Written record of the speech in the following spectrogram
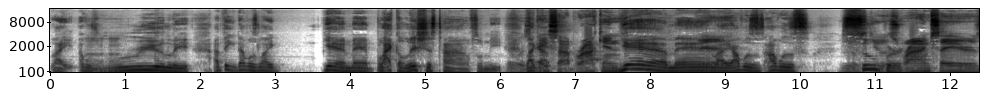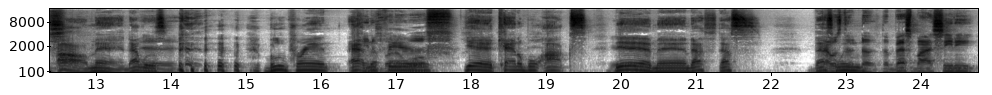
Like I was really, I think that was like, yeah, man, Blackalicious time for me. It was like Aesop rocking. yeah, man. Yeah. Like I was, I was was super. Rhymesayers. Oh man, that was Yeah. blueprint atmosphere. Yeah, Cannibal Ox. Yeah, man. That's that's that's That was when. the, the the Best Buy CD.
